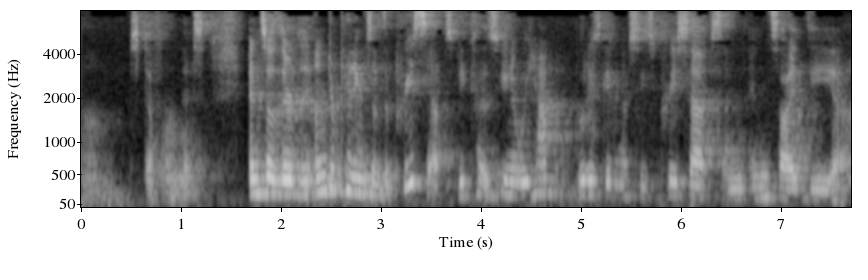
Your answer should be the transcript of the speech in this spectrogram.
um, stuff on this. And so they're the underpinnings of the precepts because, you know, we have, Buddha's given us these precepts, and inside the uh,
